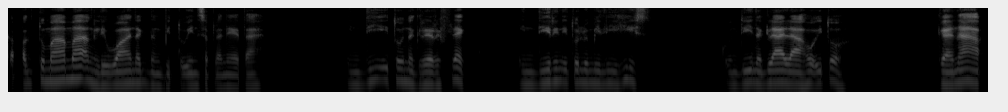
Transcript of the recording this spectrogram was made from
Kapag tumama ang liwanag ng bituin sa planeta, hindi ito nagre-reflect, hindi rin ito lumilihis, kundi naglalaho ito. Ganap.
